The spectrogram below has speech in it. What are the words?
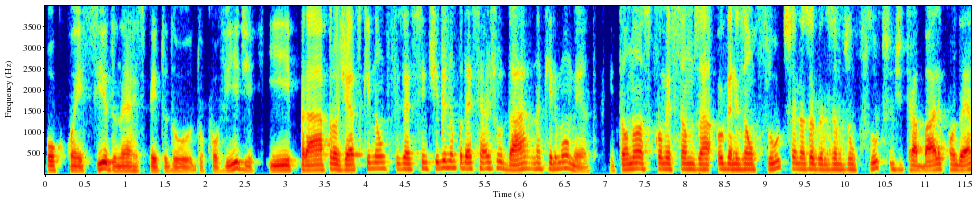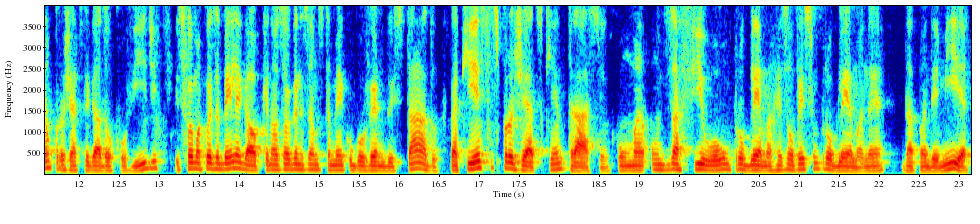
pouco conhecido né, a respeito do, do Covid e para projetos que não fizessem sentido e não pudessem ajudar naquele momento. Então, nós começamos a organizar um fluxo, e nós organizamos um fluxo de trabalho quando eram projetos ligados ao Covid. Isso foi uma coisa bem legal, porque nós organizamos também com o governo do estado para que esses projetos que entrassem com uma, um desafio ou um problema, resolvesse um problema, né, da pandemia,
